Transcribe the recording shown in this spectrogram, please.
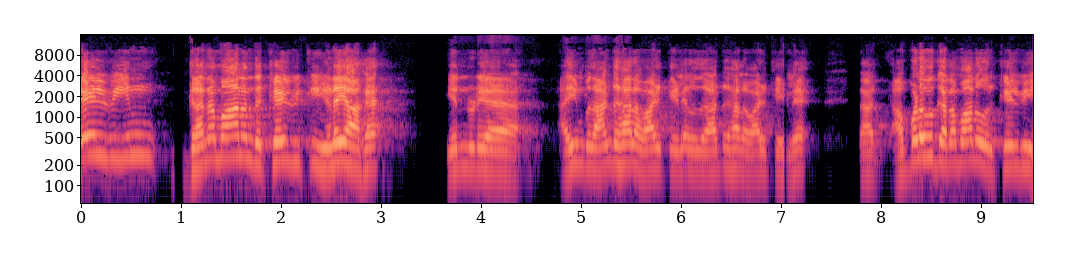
கேள்வியின் கனமான அந்த கேள்விக்கு இணையாக என்னுடைய ஐம்பது ஆண்டுகால வாழ்க்கையில ஒரு ஆண்டுகால வாழ்க்கையில நான் அவ்வளவு கனமான ஒரு கேள்வி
